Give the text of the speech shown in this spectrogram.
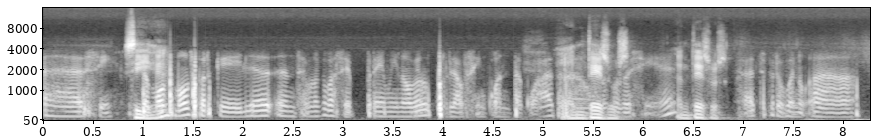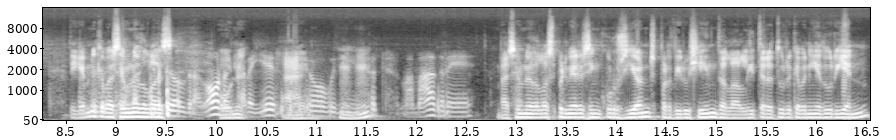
Uh, sí, Sí, de eh? molts, molts, perquè ella em sembla que va ser Premi Nobel per allà al 54, Entesos, així, eh? entesos. Saps? Però bueno... Uh, Diguem-ne que va ser una de les- del dragón una- encara hi és, Ah, això, vull dir, mhm. saps? La madre... Va ser una de les primeres incursions, per dir-ho així, de la literatura que venia d'Orient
